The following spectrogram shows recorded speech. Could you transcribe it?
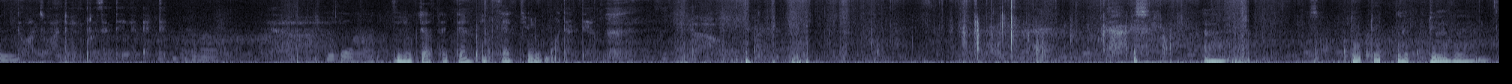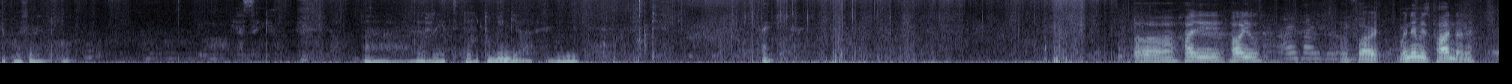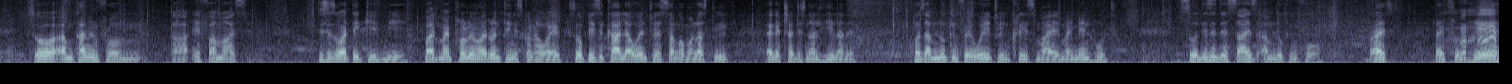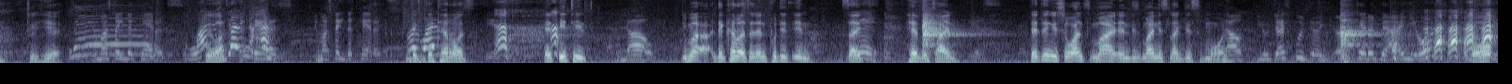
mm. the ones who are doing presenting and acting. Wow. Yeah. You, you look just like them. In fact, you look more than them. Uh, do, do, like, do you have a, a boyfriend or? Oh, you're single. Uh, ready to, to mingle. Uh, hi, how are you? I'm fine. I'm fine. My name is Panda. Ne? So I'm coming from uh, a farmer's. This is what they gave me. But my problem, I don't think it's gonna work. So basically, I went to a sangoma last week, like a traditional healer, because I'm looking for a way to increase my, my manhood. So this is the size I'm looking for, right? Like from here to here. You must take the carrots. Why The are what? you telling The us? carrots. You must take the carrots. The, the carrots Yes. and eat it. No. You must the carrots and then put it in inside. Where? Have a time. Yes. The thing is, she wants mine, and this mine is like this small. Now you just put a, a carrot behind you. Oh,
